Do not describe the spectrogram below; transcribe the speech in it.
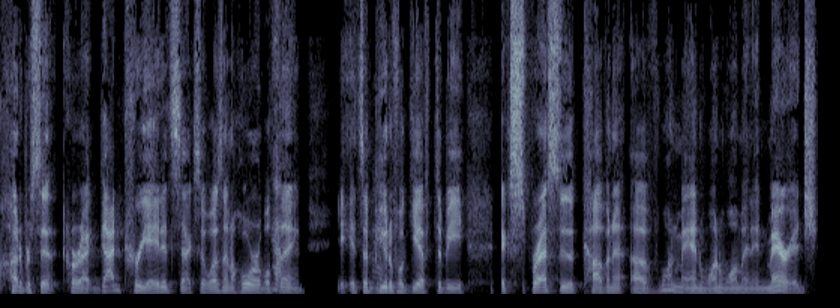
100% correct. God created sex. It wasn't a horrible yeah. thing. It's a beautiful right. gift to be expressed through the covenant of one man, one woman in marriage.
